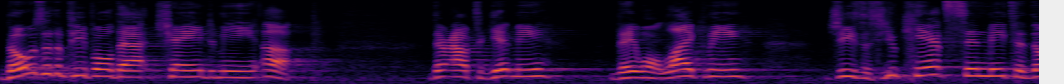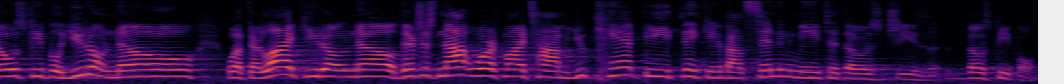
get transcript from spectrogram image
Those are the people that chained me up. They're out to get me. They won't like me. Jesus, you can't send me to those people. You don't know what they're like. You don't know. They're just not worth my time. You can't be thinking about sending me to those Jesus, those people.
